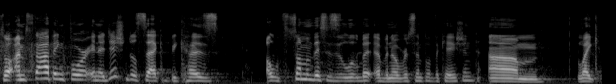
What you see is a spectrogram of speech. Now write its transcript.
So I'm stopping for an additional sec because oh, some of this is a little bit of an oversimplification. Um, like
